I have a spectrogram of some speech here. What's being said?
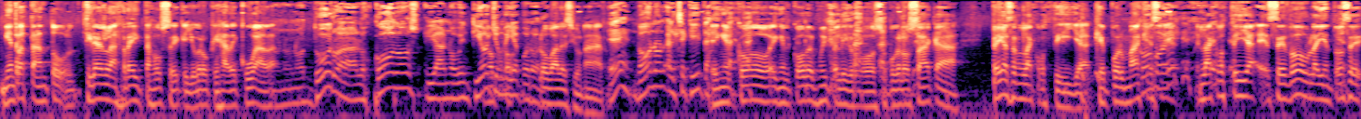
Mientras tanto, tírale las rectas, José, que yo creo que es adecuada. No, no, no, duro a los codos y a 98 no, millas por hora. Lo va a lesionar. ¿Eh? No, no, él se quita. En el codo, en el codo es muy peligroso porque lo saca, pégaselo en la costilla, que por más que se, en la costilla eh, se dobla y entonces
